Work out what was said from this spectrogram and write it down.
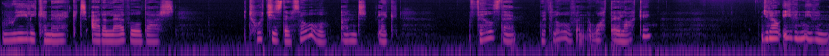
really connect at a level that touches their soul and like fills them with love and what they're lacking you know even even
